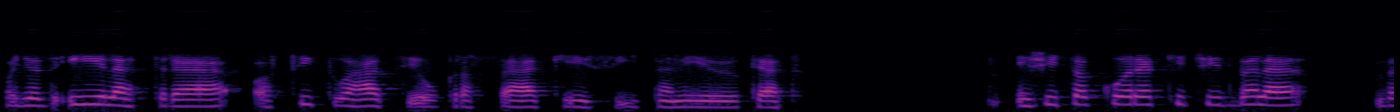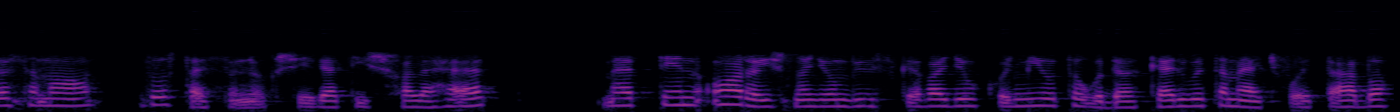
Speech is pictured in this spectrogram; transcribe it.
hogy az életre, a szituációkra felkészíteni őket. És itt akkor egy kicsit beleveszem az osztályfőnökséget is, ha lehet, mert én arra is nagyon büszke vagyok, hogy mióta oda kerültem egyfolytába,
